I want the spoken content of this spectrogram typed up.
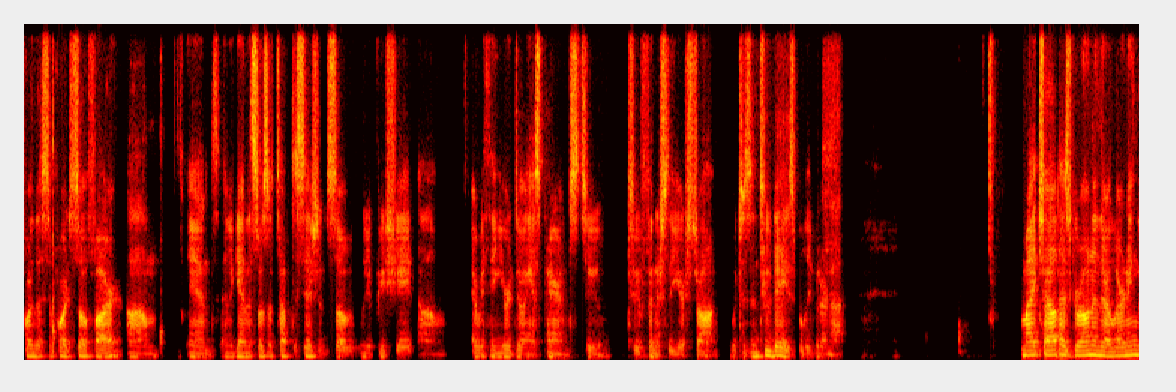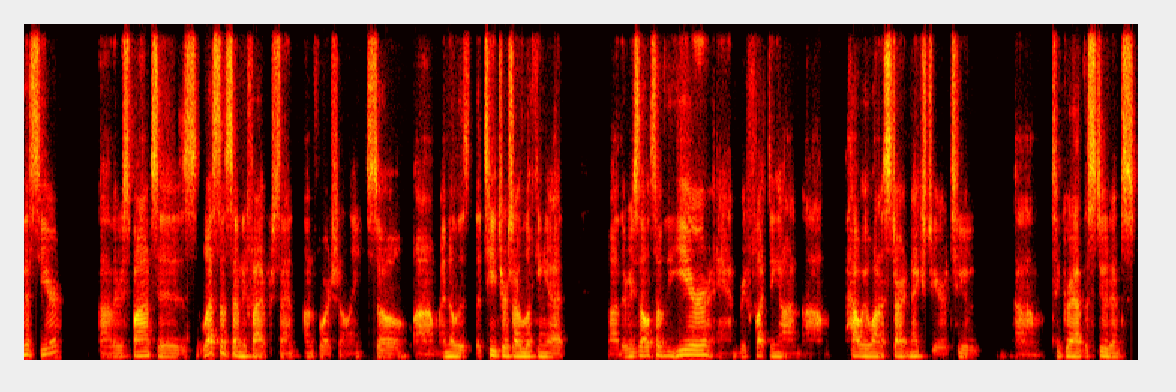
for the support so far. Um, and, and again, this was a tough decision. So we appreciate um, everything you're doing as parents to, to finish the year strong, which is in two days, believe it or not. My child has grown in their learning this year. Uh, the response is less than 75%, unfortunately. So um, I know the teachers are looking at uh, the results of the year and reflecting on um, how we want to start next year to, um, to grab the students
